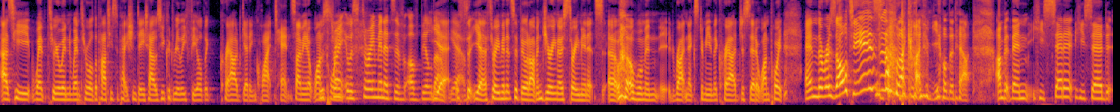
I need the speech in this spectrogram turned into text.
as he went through and went through all the participation details, you could really feel the crowd getting quite tense. I mean, at one It point, three, it was three minutes of, of build up. yeah, Yeah. th- yeah, three minutes of build up, and during those three minutes, uh, a woman right next to me in the crowd just said at one point, "And the result is," I kind of yelled it out. Um, but then he said it. He said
